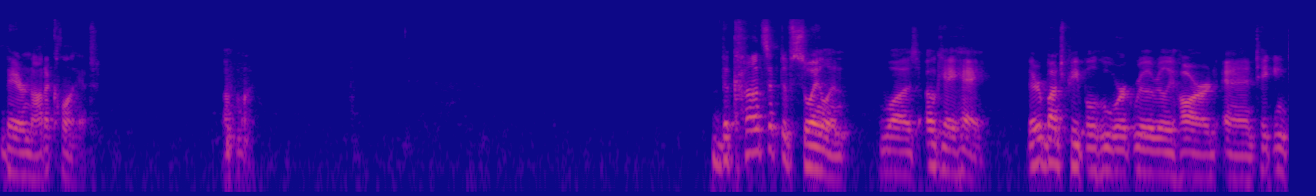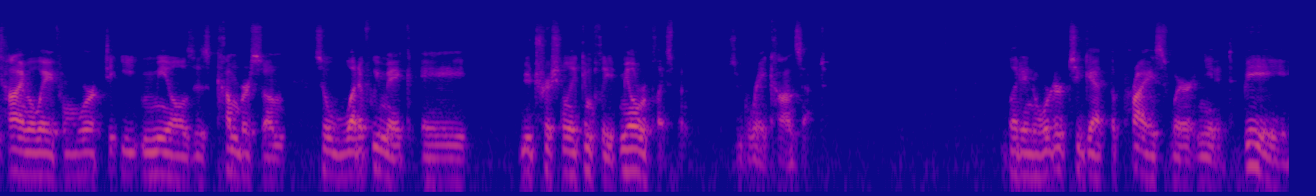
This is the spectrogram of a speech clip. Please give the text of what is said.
They are not a client of mine. The concept of Soylent was okay, hey, there are a bunch of people who work really, really hard, and taking time away from work to eat meals is cumbersome. So, what if we make a nutritionally complete meal replacement? It's a great concept. But in order to get the price where it needed to be,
